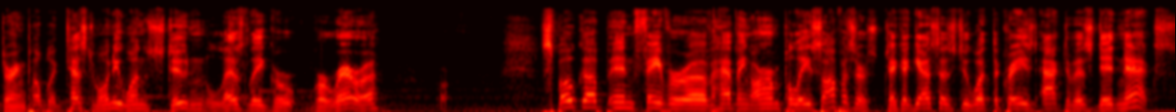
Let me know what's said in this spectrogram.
During public testimony, one student, Leslie Guerrera, spoke up in favor of having armed police officers. Take a guess as to what the crazed activist did next.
